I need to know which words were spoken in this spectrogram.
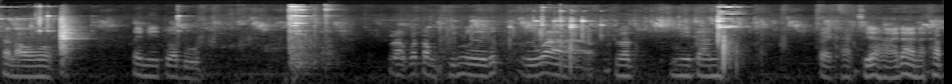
ถ้าเราไม่มีตัวดูด เราก็ต้องทิ้งเลยหรือหรือว่าเรามีการแตกหักเสียหายได้นะครับ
